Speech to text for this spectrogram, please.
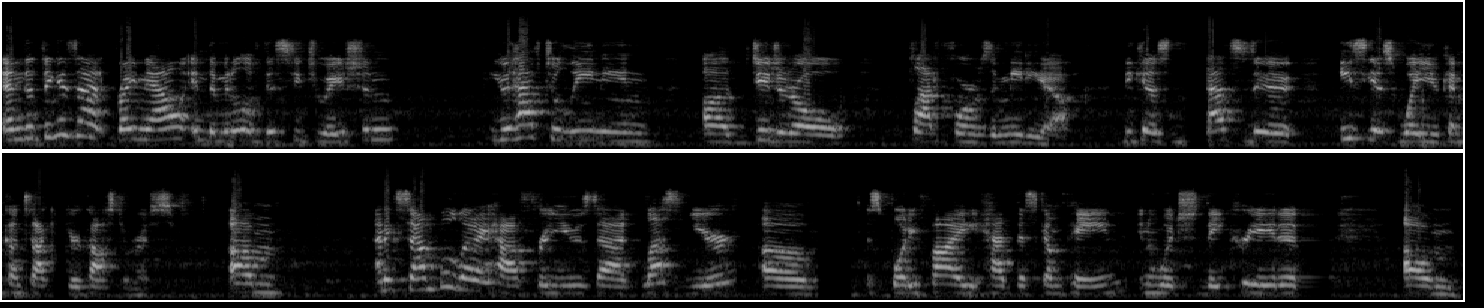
And the thing is that right now, in the middle of this situation, you have to lean in uh, digital platforms and media because that's the easiest way you can contact your customers. Um, an example that I have for you is that last year, um, Spotify had this campaign in which they created um,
